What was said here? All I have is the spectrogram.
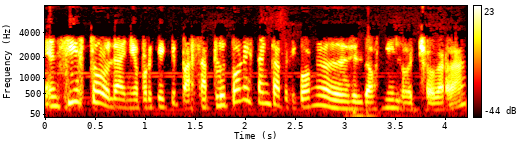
en sí es todo el año, porque ¿qué pasa? Plutón está en Capricornio desde el 2008, ¿verdad?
